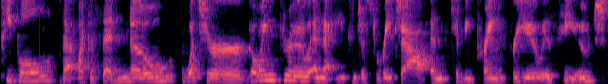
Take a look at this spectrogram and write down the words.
people that, like I said, know what you're going through and that you can just reach out and can be praying for you is huge.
